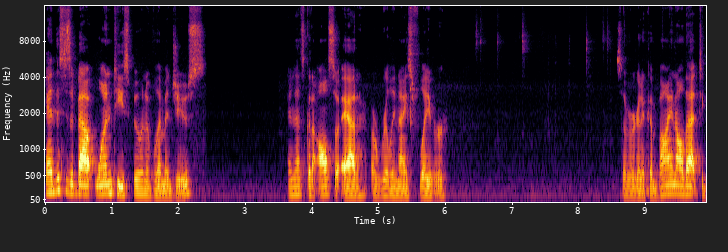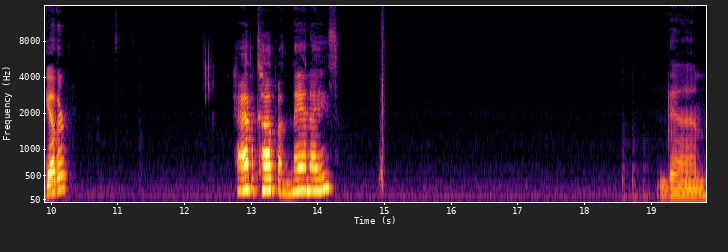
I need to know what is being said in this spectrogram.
And this is about one teaspoon of lemon juice. And that's going to also add a really nice flavor. So we're going to combine all that together. Half a cup of mayonnaise. Then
